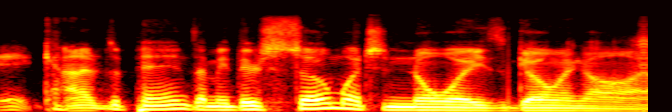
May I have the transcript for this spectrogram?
it kind of depends. I mean, there's so much noise going on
